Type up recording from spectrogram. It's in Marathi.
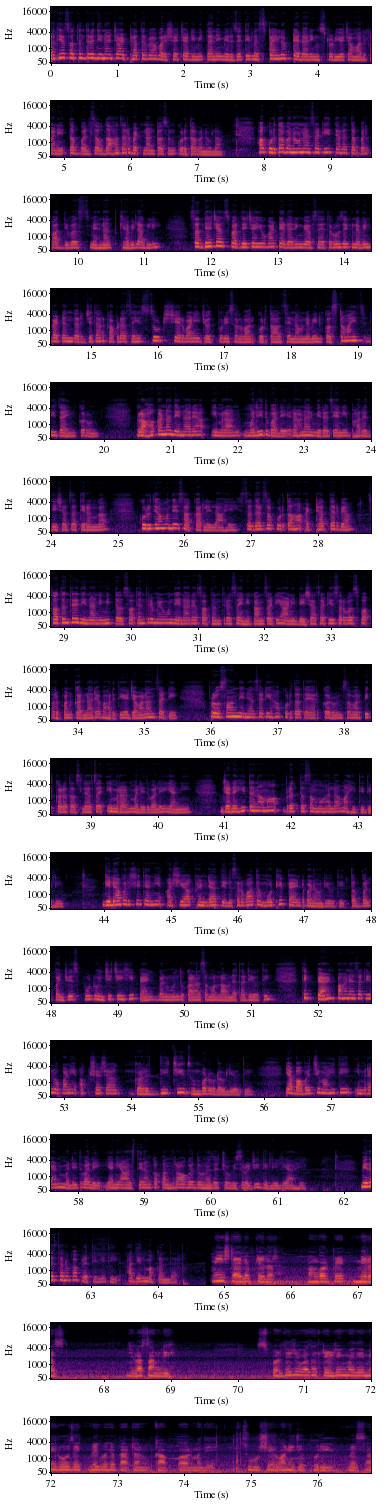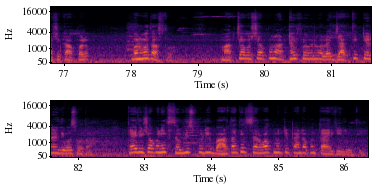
भारतीय स्वातंत्र्य दिनाच्या अठ्ठ्याहत्तरव्या वर्षाच्या निमित्ताने मिरजेतील स्टाईल अप टेलरिंग स्टुडिओच्या मालकाने तब्बल चौदा हजार बटनांपासून कुर्ता बनवला. हा कुर्ता बनवण्यासाठी त्याला तब्बल पाच दिवस मेहनत घ्यावी लागली. सध्याच्या स्पर्धेच्या युगात टेलरिंग व्यवसायात रोज एक नवीन पॅटर्न दर्जेदार कापडासहित सूट शेरवानी जोधपुरी सलवार कुर्ता असे नवनवीन कस्टमाइज डिझाईन करून ग्राहकांना देणाऱ्या इम्रान मलिदवाले राहणार मिरज यांनी भारत देशाचा तिरंगा कुर्त्यामध्ये साकारलेला आहे. सदरचा कुर्ता हा अठ्ठ्याहत्तरव्या स्वातंत्र्य दिनानिमित्त स्वातंत्र्य मिळवून देणाऱ्या स्वातंत्र्य सैनिकांसाठी आणि देशासाठी सर्वस्व अर्पण करणाऱ्या भारतीय जवानांसाठी प्रोत्साहन देण्यासाठी हा कुर्ता तयार करून समर्पित करत असल्याचं इम्रान मलिदवाले यांनी जनहितनामा वृत्तसमूहाला माहिती दिली. गेल्या वर्षी त्यांनी आशिया खंडातील सर्वात मोठी पॅन्ट बनवली होती. तब्बल पंचवीस फूट उंचीची ही पॅन्ट बनवून दुकानासमोर लावण्यात आली होती. ती पॅन्ट पाहण्यासाठी लोकांनी अक्षरशः गर्दीची झुंबड उडवली होती. याबाबतची माहिती इम्रान मलिदवाले यांनी आज दिनांक पंधरा ऑगस्ट दोन हजार चोवीस रोजी दिलेली आहे. मिरज तालुका प्रतिनिधी आदिल मकंदर. मी style up tailor Mangalpeth Miraj जिल्हा सांगली. स्पर्धेच्या युगात टेलरिंगमध्ये मी रोज एक वेगवेगळे पॅटर्न कापडमध्ये सूट शेरवानी जोधपुरी वेस्ट असे कापड बनवत असतो. मागच्या वर्षी आपण अठ्ठावीस फेब्रुवारीला जागतिक टेलर दिवस होता. त्या दिवशी आपण एक सव्वीस फुटी भारतातील सर्वात मोठी पॅन्ट आपण तयार केली होती.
